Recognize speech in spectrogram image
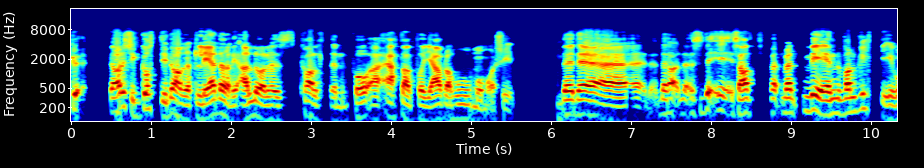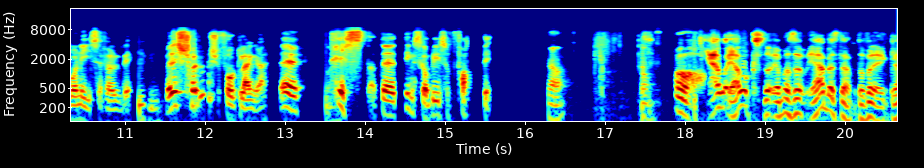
det hadde ikke gått i dag at lederen i LO hadde kalt en på, et eller annet for 'jævla homomaskin'. Det, det, det, det, altså, det er sant, men, men med en vanvittig ironi, selvfølgelig. Men det skjønner ikke folk lenger. Det er trist at det, ting skal bli så fattig. Ja. Jeg, jeg, vokste, jeg, jeg bestemte meg for egentlig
